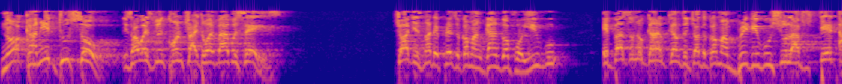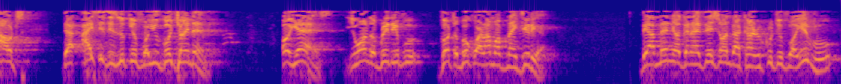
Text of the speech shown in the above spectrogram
Nor can it do so. It's always been contrary to what the Bible says. Church is not a place to come and gang up for evil. A person who can't come to church to come and breed evil should have stayed out. That ISIS is looking for you. Go join them. Oh yes. You want to breed evil? Go to Boko Haram of Nigeria. There are many organizations that can recruit you for evil,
